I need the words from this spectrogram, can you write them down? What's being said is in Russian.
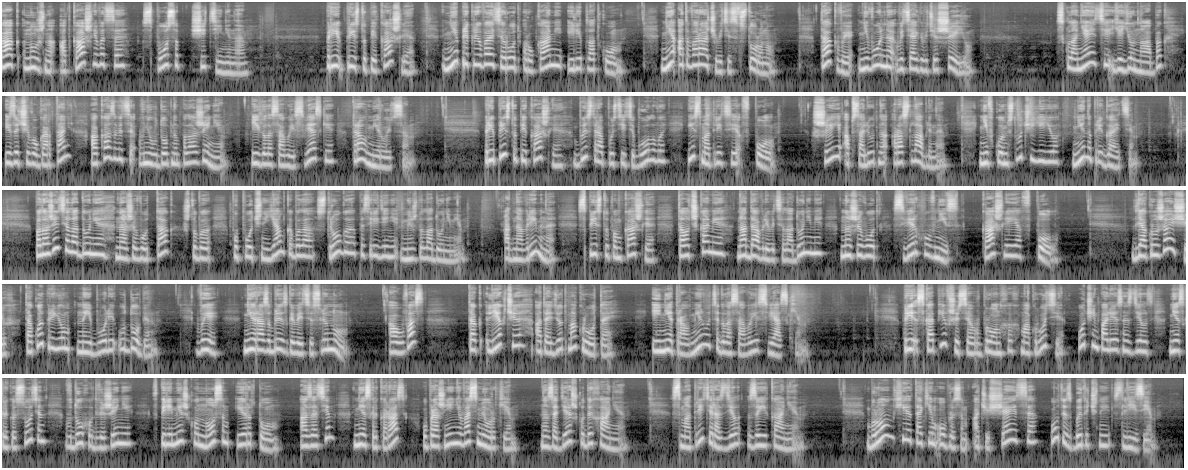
Как нужно откашливаться? Способ Щетинина. При приступе кашля не прикрывайте рот руками или платком. Не отворачивайтесь в сторону. Так вы невольно вытягиваете шею. Склоняете ее на бок, из-за чего гортань оказывается в неудобном положении, и голосовые связки травмируются. При приступе кашля быстро опустите головы и смотрите в пол – Шея абсолютно расслабленная. Ни в коем случае ее не напрягайте. Положите ладони на живот так, чтобы пупочная ямка была строго посередине между ладонями. Одновременно с приступом кашля толчками надавливайте ладонями на живот сверху вниз, кашляя в пол. Для окружающих такой прием наиболее удобен. Вы не разбрызгиваете слюну, а у вас так легче отойдет мокрота и не травмируются голосовые связки. При скопившейся в бронхах мокроте очень полезно сделать несколько сотен вдохов движений в перемешку носом и ртом, а затем несколько раз упражнение восьмерки на задержку дыхания. Смотрите раздел «Заикание». Бронхи таким образом очищаются от избыточной слизи.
